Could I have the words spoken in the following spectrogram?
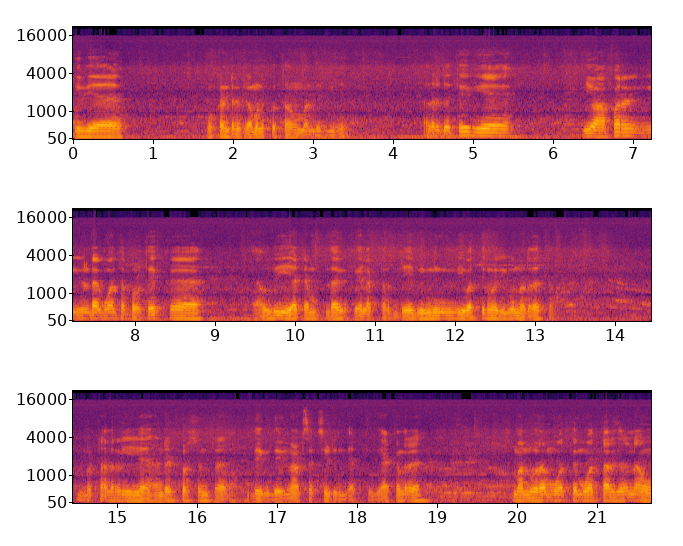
ಹಿರಿಯ ಮುಖಂಡರ ಗಮನಕ್ಕೂ ತಗೊಂಡ್ಬಂದಿದ್ವಿ ಅದ್ರ ಜೊತೆಗೆ ಈ ಆಫರ್ ಈಲ್ಡಾಗುವಂಥ ಬಹುತೇಕ ಯಾವುದೂ ಈ ಅಟೆಂಪ್ಟ್ದಾಗ ಫೇಲ್ ಆಗ್ತದೆ ಡೇ ಬಿಗಿನಿಂಗ್ ಇವತ್ತಿನವರೆಗೂ ನಡೆದಾಗ್ತವೆ ಬಟ್ ಅದರಲ್ಲಿ hundred percent they they will not succeed in that thing ಯಾಕಂದರೆ ಸುಮಾರು ನೂರ ಮೂವತ್ತು, ಮೂವತ್ತಾರು ಜನ ನಾವು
